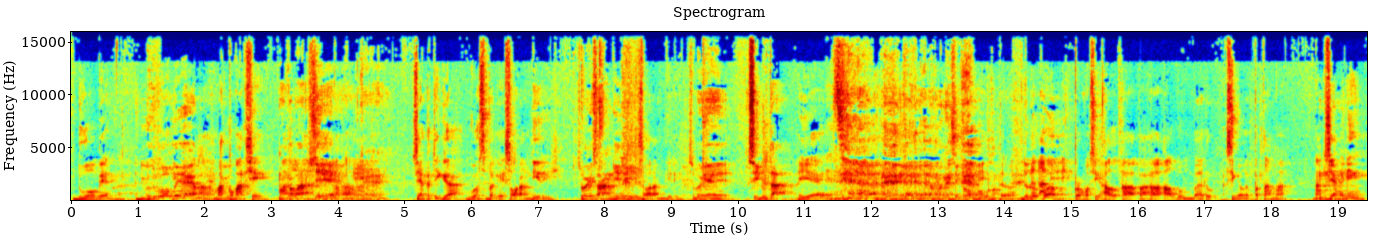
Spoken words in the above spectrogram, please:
duo band, Duo band. Ah, Marco Marche. Marco Marche. Ah, ah. Oke. Yang ketiga, gue sebagai seorang diri, Sebagai seorang diri. seorang diri. Sebagai si duta. Iya. Temennya si Komo. gitu. Dulu Nah, ini- promosi al- apa uh, album baru single yang pertama. Nah siang ini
